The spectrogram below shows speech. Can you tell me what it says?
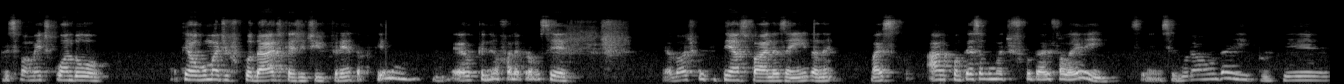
Principalmente quando tem alguma dificuldade que a gente enfrenta, porque não, é o que nem eu falei para você. É lógico que tem as falhas ainda, né? Mas acontece alguma dificuldade, eu falei, aí, segura a onda aí, porque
